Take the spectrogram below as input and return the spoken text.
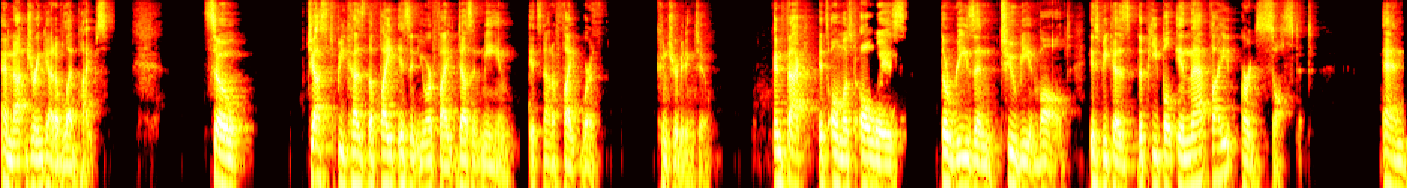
and not drink out of lead pipes. So just because the fight isn't your fight doesn't mean it's not a fight worth contributing to. In fact, it's almost always the reason to be involved is because the people in that fight are exhausted. And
